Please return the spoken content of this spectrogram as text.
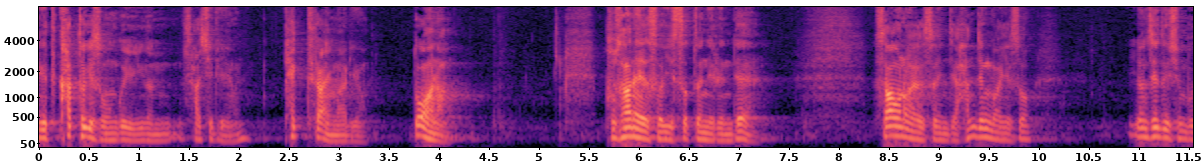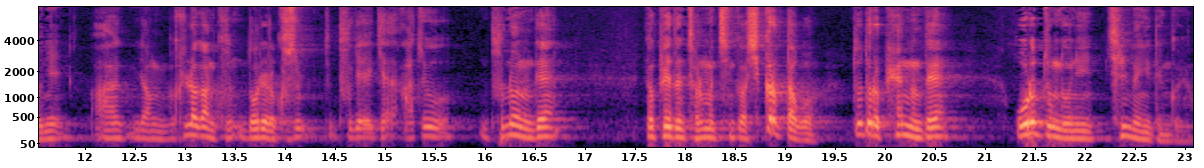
이거 카톡에서 온 거예요. 이건 사실이에요. 팩트라 이 말이요. 또 하나. 부산에서 있었던 일인데 사우나에서 이제 한정막에서 연세 드신 분이 아 그냥 흘러간 구- 노래를 구슬프게 이렇게 아주 부르는데 옆에 있던 젊은 친구가 시끄럽다고 두드려 팼는데 오른쪽 눈이 실명이 된 거예요.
